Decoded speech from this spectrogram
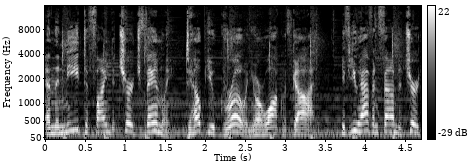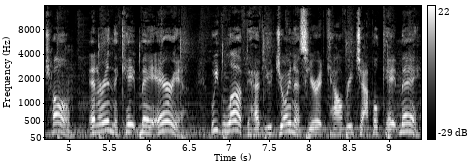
and the need to find a church family to help you grow in your walk with God. If you haven't found a church home and are in the Cape May area, we'd love to have you join us here at Calvary Chapel Cape May.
